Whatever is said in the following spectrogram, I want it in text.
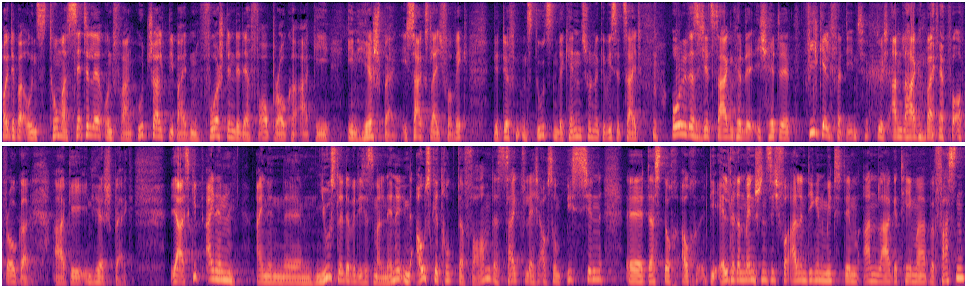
Heute bei uns Thomas Settele und Frank Gutschalk, die beiden Vorstände der Forbroker AG in Hirschberg. Ich sage es gleich vorweg, wir dürfen uns duzen, wir kennen schon eine gewisse Zeit, ohne dass ich jetzt sagen könnte, ich hätte viel Geld verdient durch Anlagen bei der Forbroker AG in Hirschberg. Ja, es gibt einen einen äh, Newsletter, würde ich es mal nennen, in ausgedruckter Form. Das zeigt vielleicht auch so ein bisschen, äh, dass doch auch die älteren Menschen sich vor allen Dingen mit dem Anlagethema befassen.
